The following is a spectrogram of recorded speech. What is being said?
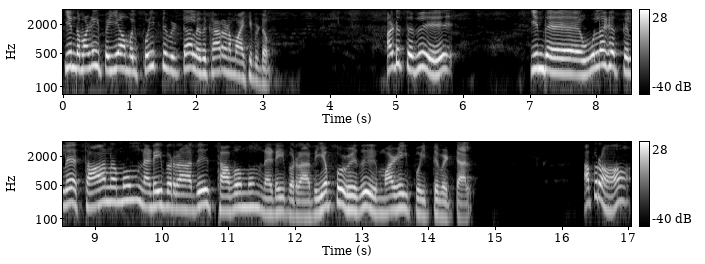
இந்த மழை பெய்யாமல் பொய்த்து விட்டால் அது காரணமாகிவிடும். அடுத்தது இந்த உலகத்தில் தானமும் நடைபெறாது தவமும் நடைபெறாது. எப்பொழுது மழை பொய்த்து விட்டால்? அப்புறம்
